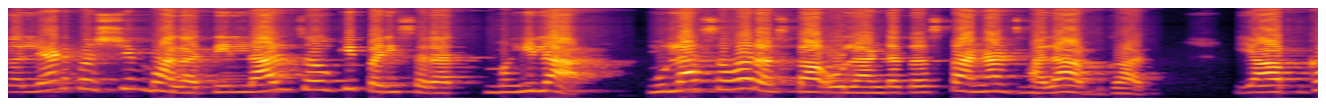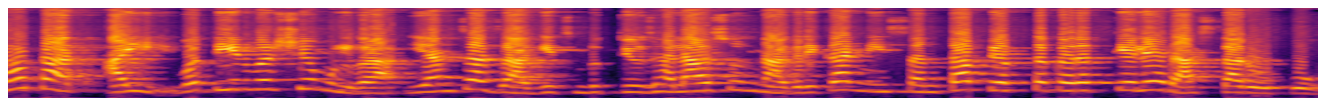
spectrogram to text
कल्याण पश्चिम भागातील लाल चौकी परिसरात महिला मुलासह रस्ता ओलांडत असताना झाला अपघात. या अपघातात आई व तीन वर्षीय मुलगा यांचा जागीच मृत्यू झाला असून नागरिकांनी संताप व्यक्त करत केले रास्ता रोको.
